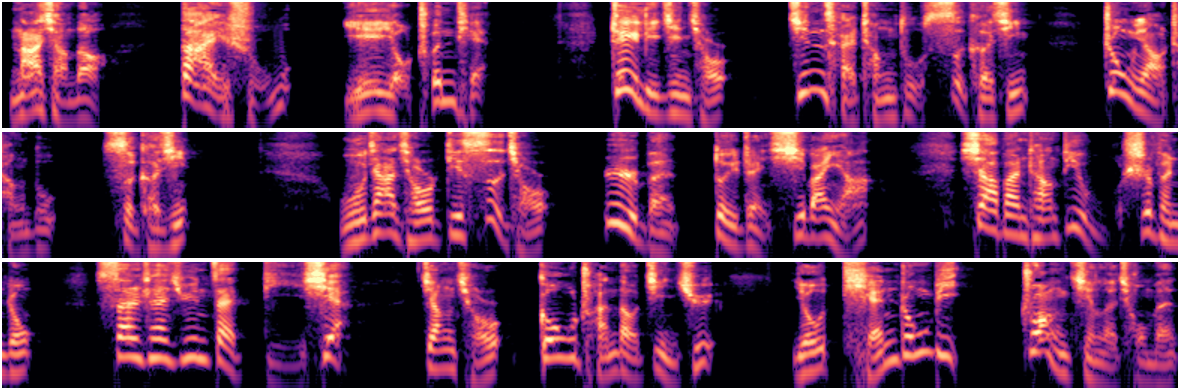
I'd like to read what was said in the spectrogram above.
哪想到袋鼠也有春天，这粒进球精彩程度四颗星，重要程度四颗星。五加球第四球，日本对阵西班牙。下半场第五十分钟，三山勋在底线将球勾传到禁区，由田中碧撞进了球门。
